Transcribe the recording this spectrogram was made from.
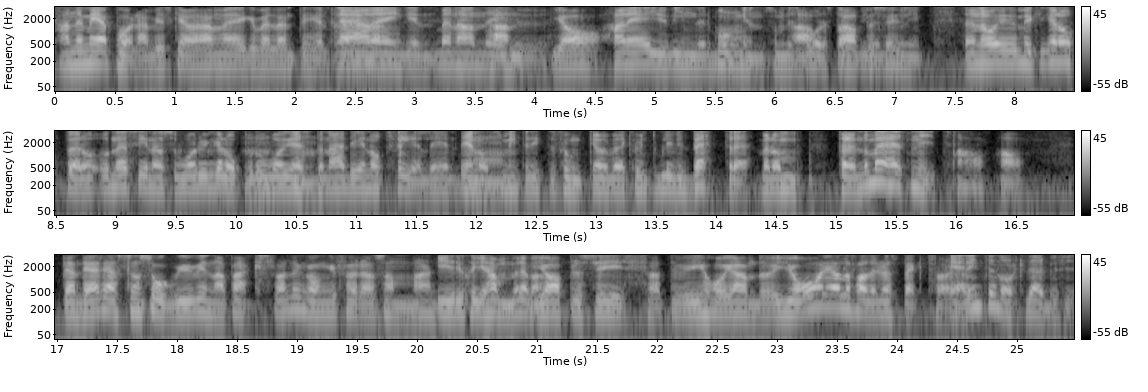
han är med på den. Vi ska, han äger väl inte helt Nej, själv. han men äger, men han är han, ju... ja, Han är ju vinnerbången som det Ja, står. ja, precis. i. Den har ju mycket galopper och, och näst senast så var det en galopp och Mm, då var ju Espen, nej det är något fel. Det är, det är något som inte riktigt funkar. Det verkar ju inte blivit bättre. Men de tar ändå med hästen hit. ja, ja. Den där hästen såg vi ju vinna på Axvall en gång i förra sommaren. I regi Hamre va? Ja precis, så att vi har ju ändå, jag har i alla fall respekt för Är det inte en Ork Derby 4?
